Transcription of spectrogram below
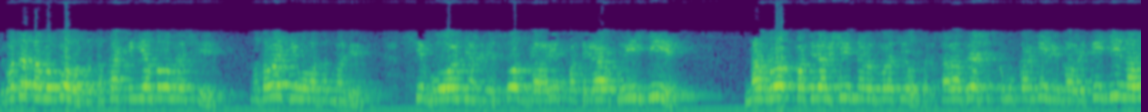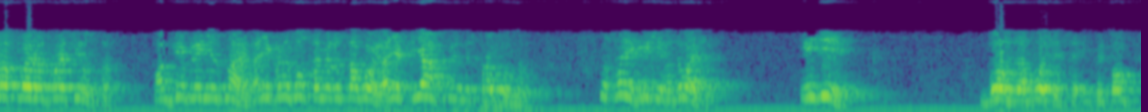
И вот этого голоса-то так и не было в России. Ну давайте его возобновим. Сегодня Христос говорит патриарху, иди. Народ патриархийно развратился. К старообрядческому Корнилию говорит, иди, народ твой развратился. Он Библии не знает. Они грызутся между собой, они пьянствуют беспробудно. Ну, свои грехи называйте. Иди. Бог заботится, и при том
